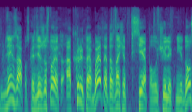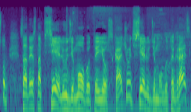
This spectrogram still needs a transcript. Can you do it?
В день запуска. Здесь же стоит открытая бета, это значит все получили к ней доступ. Соответственно, все люди могут ее скачивать, все люди могут играть.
